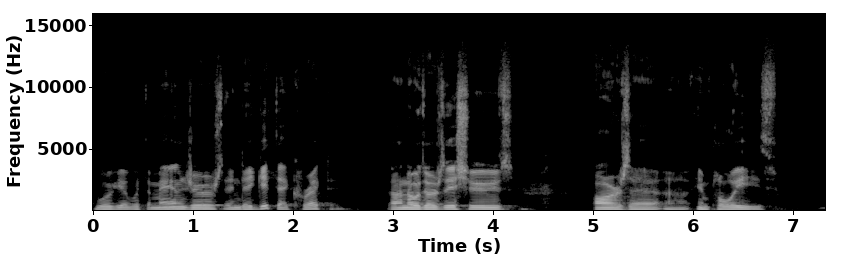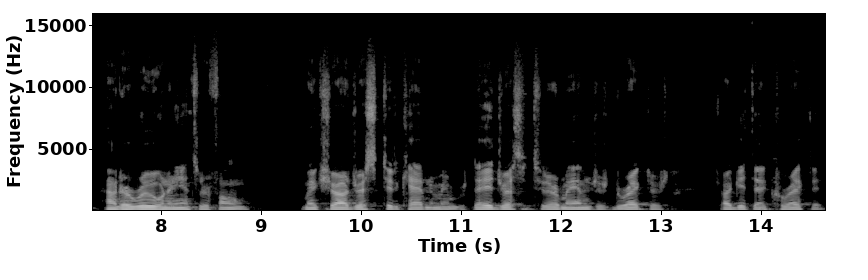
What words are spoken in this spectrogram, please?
we'll get with the managers, and they get that corrected. I know there's issues as far as uh, uh, employees, how they're rude when they answer the phone. Make sure I address it to the cabinet members. They address it to their managers, directors, try to get that corrected.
